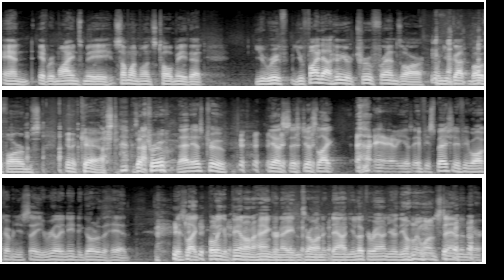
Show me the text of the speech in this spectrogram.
and it reminds me, someone once told me that you, re- you find out who your true friends are when you've got both arms in a cast. Is that true? that is true. Yes, it's just like, if, especially if you walk up and you say you really need to go to the head. It's like pulling a pin on a hand grenade and throwing it down. You look around, you're the only one standing there.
